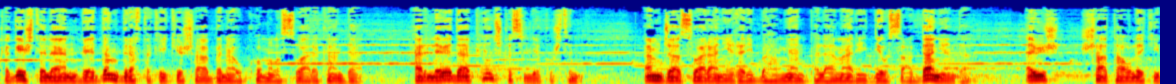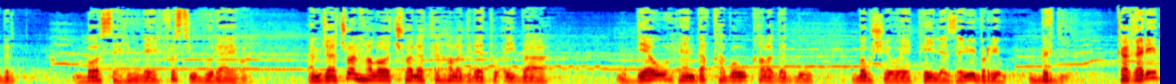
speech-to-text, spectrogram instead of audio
کە گەیشتە لایان بێدەنگ درەختەکەی کێشا بە ناو کۆمەڵە سوارەکاندا هەر لەوێدا پێنج کەسی لێ کوشتن ئەمجا سوارانی غەریب بە هەموان پەلاماری دێو سەعدانیان دا ئەویش شاتاوڵێکی برد بۆ سەهیم لەیل خستی و بورایەوە ئەمجا چۆن هەڵۆ چۆلەکە هەڵەگرێت و ئەی با دێو هێندە قەبە و کەڵەگەت بوو بەو شێوەیە پێی لە زەوی بڕی و بردی کە غەریب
